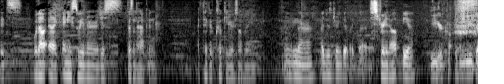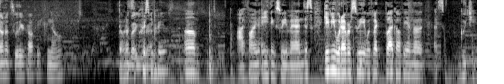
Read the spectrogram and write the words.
It's without like any sweetener. It just doesn't happen. I take a cookie or something. Nah, I just drink it like that. Straight up. Yeah. You eat your co- do you eat donuts with your coffee? No. Donuts, What and Krispy Raf? Kremes. Um, I find anything sweet, man. Just give me whatever sweet with my black coffee, and uh, that's Gucci.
